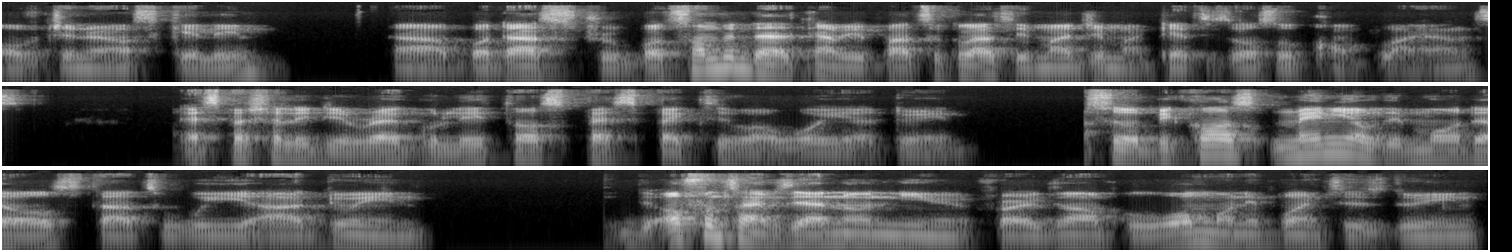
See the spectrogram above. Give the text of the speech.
of general scaling. Uh, but that's true. But something that can be particular to emerging markets is also compliance, especially the regulator's perspective of what you're doing. So because many of the models that we are doing, oftentimes they are not new. For example, what Moniepoint is doing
